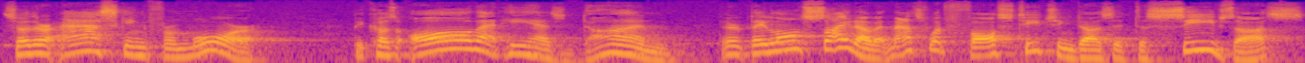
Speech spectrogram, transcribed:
So they're asking for more because all that he has done, they lost sight of it. And that's what false teaching does it deceives us,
